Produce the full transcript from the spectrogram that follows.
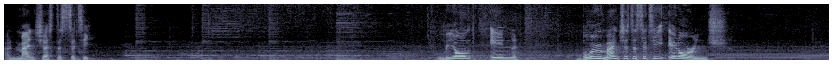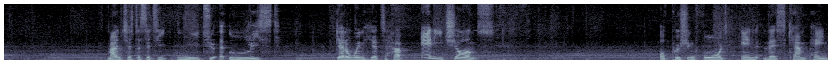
and Manchester City. Lyon in blue, Manchester City in orange. Manchester City need to at least get a win here to have any chance of pushing forward in this campaign.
